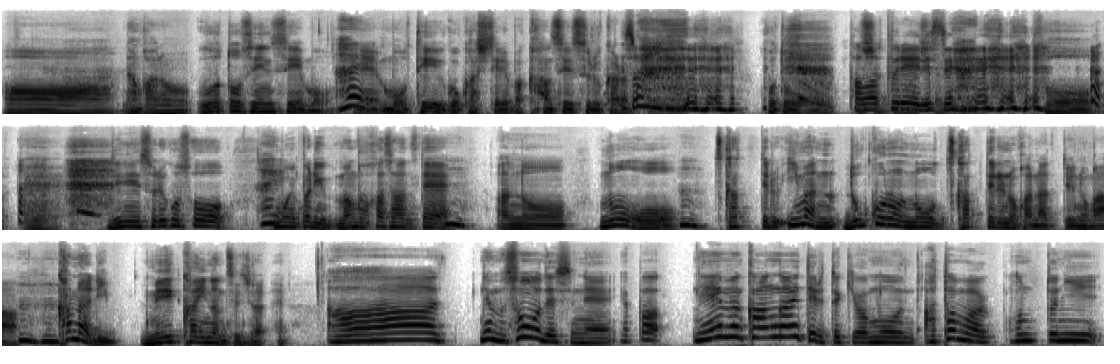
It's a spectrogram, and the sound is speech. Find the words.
ああ、なんかあの魚戸先生も、ねはい。もう手動かしてれば完成するからっていうことをパワープレイですよね。そう、ええ。でそれこそ、はい。もうやっぱり漫画家さんって、うん。あの脳を使ってる、今どこの脳を使ってるのかなっていうのが、かなり明快なんですよじゃあね。あーでもそうですね。やっぱネーム考えてる時はもう頭本当に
